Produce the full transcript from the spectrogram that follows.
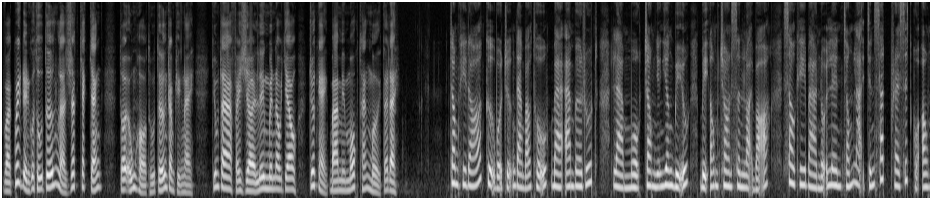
và quyết định của Thủ tướng là rất chắc chắn. Tôi ủng hộ Thủ tướng trong chuyện này. Chúng ta phải rời Liên minh Âu Châu trước ngày 31 tháng 10 tới đây. Trong khi đó, cựu Bộ trưởng Đảng Bảo thủ bà Amber Rudd là một trong những dân biểu bị ông Johnson loại bỏ sau khi bà nổi lên chống lại chính sách Brexit của ông.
